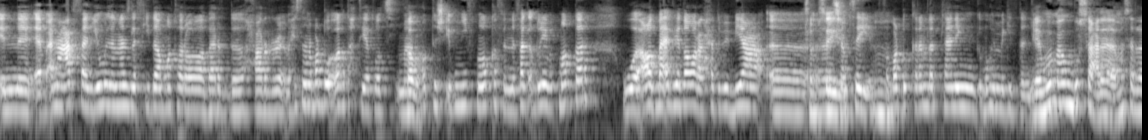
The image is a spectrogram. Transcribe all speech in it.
إن أبقى أنا عارفة اليوم اللي أنا نازلة نازله فيه ده مطرة برد حر بحيث إن أنا برضو واخدة احتياطاتي ما. أحطش ابني في موقف إن فجأة الدنيا بتمطر وأقعد بقى أجري أدور على حد بيبيع آه،. آه، شمسية مم. فبرضو الكلام ده ال planning مهم جدا يعني يعني مهم قوي نبص على مثلا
